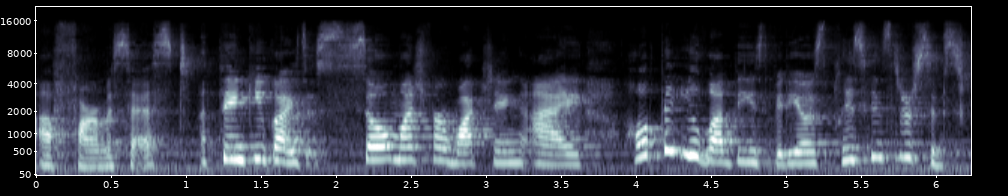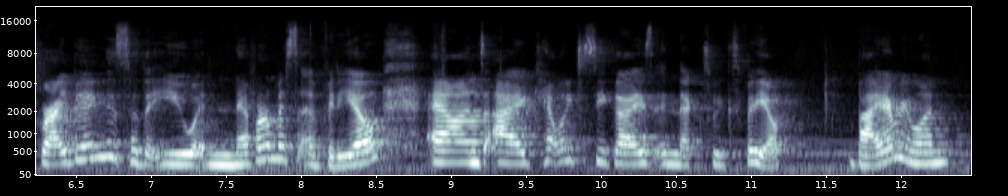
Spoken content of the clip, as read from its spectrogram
a pharmacist. Thank you guys so much for watching. I hope that you love these videos. Please consider subscribing so that you never miss a video. And I can't wait to see you guys in next week's video. Bye everyone.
